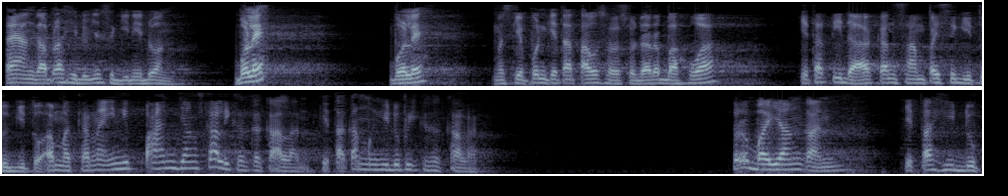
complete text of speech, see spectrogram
Saya anggaplah hidupnya segini doang. Boleh? Boleh? Meskipun kita tahu saudara-saudara bahwa kita tidak akan sampai segitu-gitu amat karena ini panjang sekali kekekalan. Kita akan menghidupi kekekalan. Saudara bayangkan kita hidup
